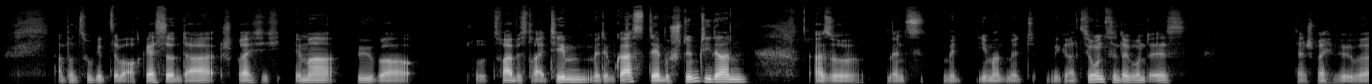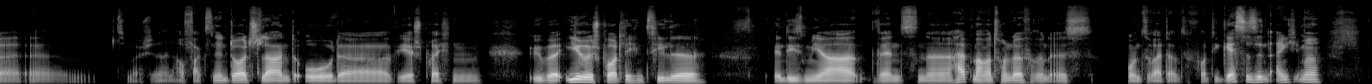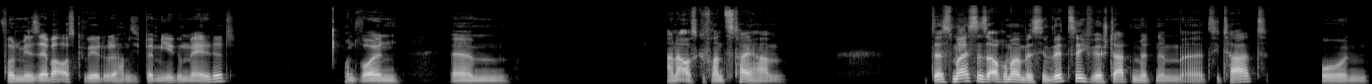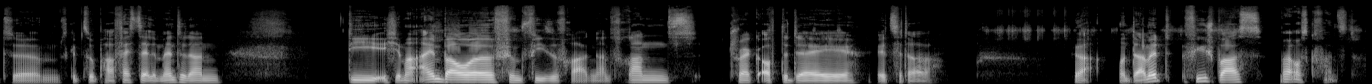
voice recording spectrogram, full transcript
Ab und zu gibt es aber auch Gäste und da spreche ich immer über so zwei bis drei Themen mit dem Gast. Der bestimmt die dann. Also wenn es mit jemand mit Migrationshintergrund ist, dann sprechen wir über äh, zum Beispiel sein Aufwachsen in Deutschland oder wir sprechen über ihre sportlichen Ziele in diesem Jahr, wenn es eine Halbmarathonläuferin ist und so weiter und so fort. Die Gäste sind eigentlich immer von mir selber ausgewählt oder haben sich bei mir gemeldet und wollen ähm, an Ausgefranst teilhaben. Das ist meistens auch immer ein bisschen witzig. Wir starten mit einem äh, Zitat und ähm, es gibt so ein paar feste Elemente dann, die ich immer einbaue. Fünf fiese Fragen an Franz, Track of the Day, etc. Ja, und damit viel Spaß bei Ausgefranst.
